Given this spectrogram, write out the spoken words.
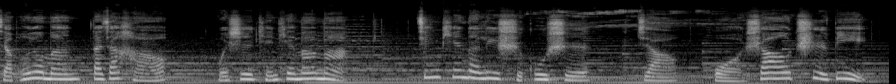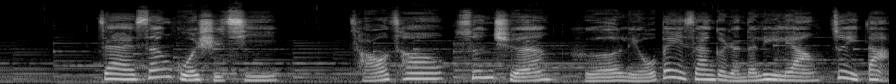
小朋友们，大家好，我是甜甜妈妈。今天的历史故事叫《火烧赤壁》。在三国时期，曹操、孙权和刘备三个人的力量最大。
